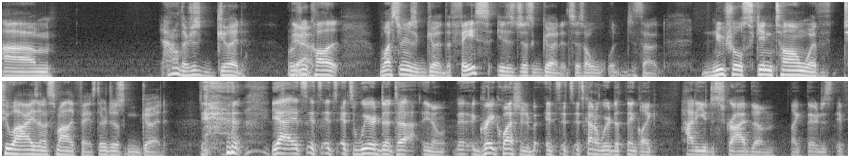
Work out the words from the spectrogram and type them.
Um, I don't know. They're just good. What would Yeah. you call it? Western is good. The face is just good. It's just a just a neutral skin tone with two eyes and a smiley face. They're just good. yeah it's it's it's it's weird to, to you know great question but it's it's it's kind of weird to think like how do you describe them like they're just if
